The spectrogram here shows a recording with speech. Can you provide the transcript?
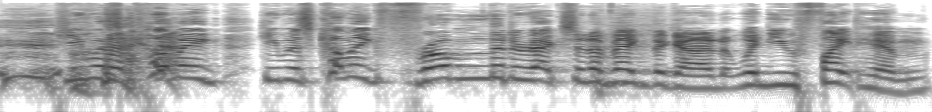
he was coming. He was coming from the direction of Vegnagun when you fight him,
